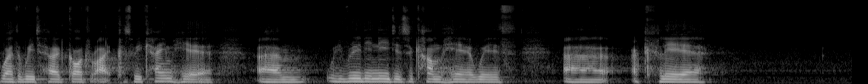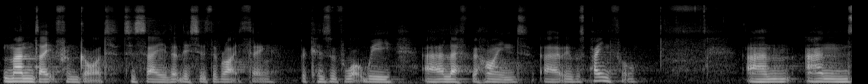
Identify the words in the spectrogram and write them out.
whether we'd heard God right because we came here, um, we really needed to come here with uh, a clear mandate from God to say that this is the right thing because of what we uh, left behind. Uh, it was painful. Um, and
